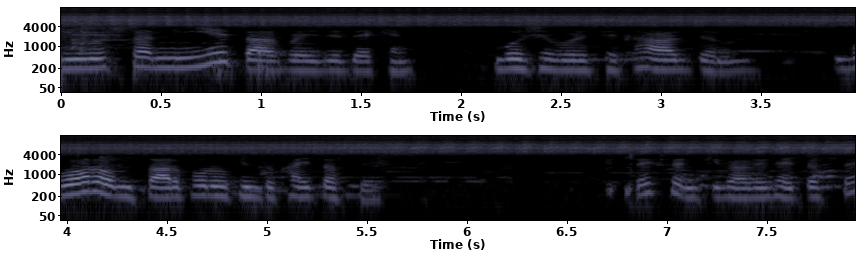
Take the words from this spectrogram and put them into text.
নুডলসটা নিয়ে তারপরে যে দেখেন। বসে পড়েছে খাওয়ার জন্য। গরম তারপরেও কিন্তু খাইতেছে। দেখছেন কীভাবে খাইতাছে?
